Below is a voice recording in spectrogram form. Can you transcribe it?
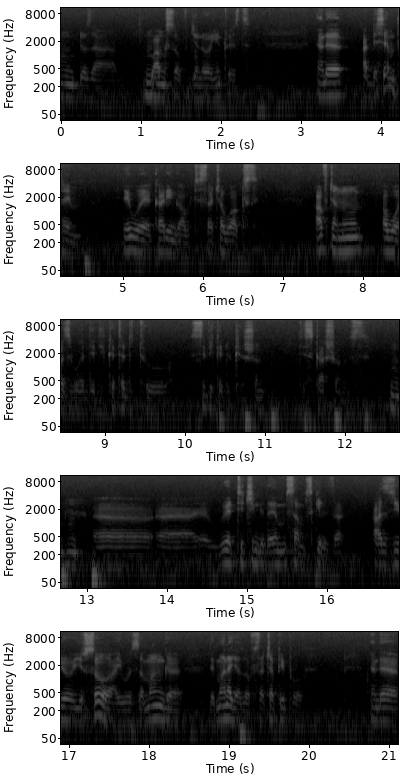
Mm. Those are Mhm. works of general interest. And uh, at the same time, they were carrying out such a works. Afternoon hours were dedicated to civic education discussions. Mhm. Uh, uh, we were teaching them some skills. Uh, as you, you saw, I was among uh, the managers of such a people. And uh,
